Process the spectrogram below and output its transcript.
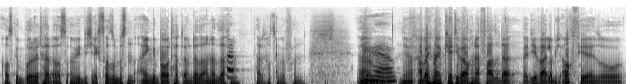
ausgebuddelt hat, aus irgendwie, die ich extra so ein bisschen eingebaut hatte unter so anderen Sachen. Hat er trotzdem gefunden. Ähm, ja. ja. Aber ich meine, Katie war auch in der Phase, da bei dir war, glaube ich, auch viel so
